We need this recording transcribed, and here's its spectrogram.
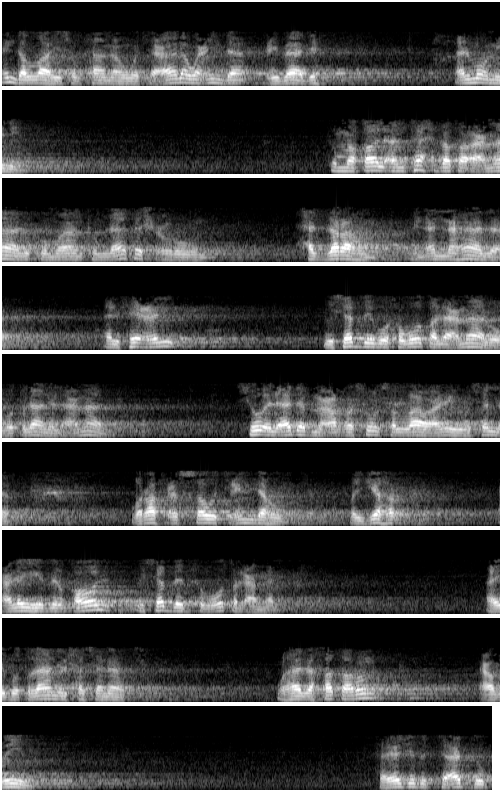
عند الله سبحانه وتعالى وعند عباده المؤمنين. ثم قال أن تحبط أعمالكم وأنتم لا تشعرون. حذرهم من أن هذا الفعل يسبب حبوط الأعمال وبطلان الأعمال. سوء الأدب مع الرسول صلى الله عليه وسلم ورفع الصوت عنده والجهر عليه بالقول يسبب حبوط العمل أي بطلان الحسنات. وهذا خطر عظيم. فيجب التأدب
